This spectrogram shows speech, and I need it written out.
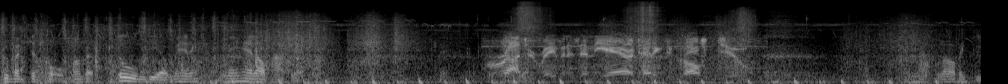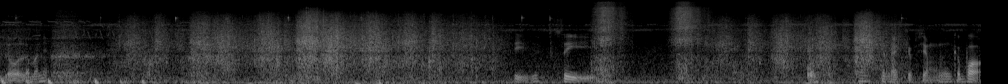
คือมันจะโถมมาแบบตู้มเดียวไม่ให้ได้ไม่ให้เราพักเลย Roger, Raven is in the air and heading to Golf 2. หนักล่อไปกี่โลแล้วมันเนี่ย สี่สี่ใช่ไหมเก็บเสียงมึงกระบอก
